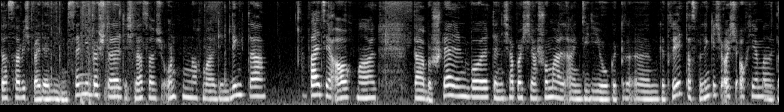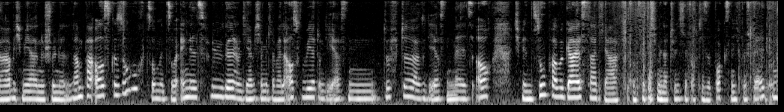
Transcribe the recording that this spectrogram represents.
das habe ich bei der lieben Sandy bestellt. Ich lasse euch unten nochmal den Link da, falls ihr auch mal da bestellen wollt, denn ich habe euch ja schon mal ein Video gedre äh, gedreht, das verlinke ich euch auch hier mal. Da habe ich mir eine schöne Lampe ausgesucht, so mit so Engelsflügeln und die habe ich ja mittlerweile ausprobiert und die ersten Düfte, also die ersten Mells auch. Ich bin super begeistert, ja, sonst hätte ich mir natürlich jetzt auch diese Box nicht bestellt und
